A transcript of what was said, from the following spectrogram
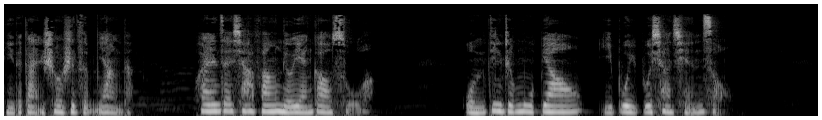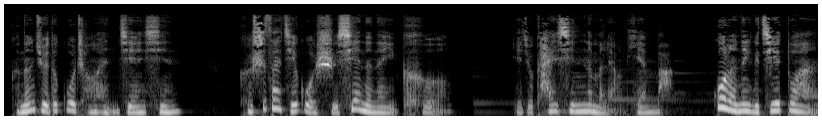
你的感受是怎么样的？欢迎在下方留言告诉我。我们定着目标，一步一步向前走，可能觉得过程很艰辛，可是，在结果实现的那一刻，也就开心那么两天吧。过了那个阶段，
